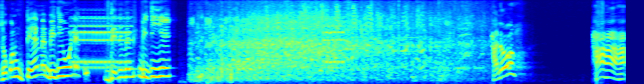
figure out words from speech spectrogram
जो कौन टाइम में बिज़ी होने को देने में भी बिज़ी है। हेलो? हाँ हाँ हाँ।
